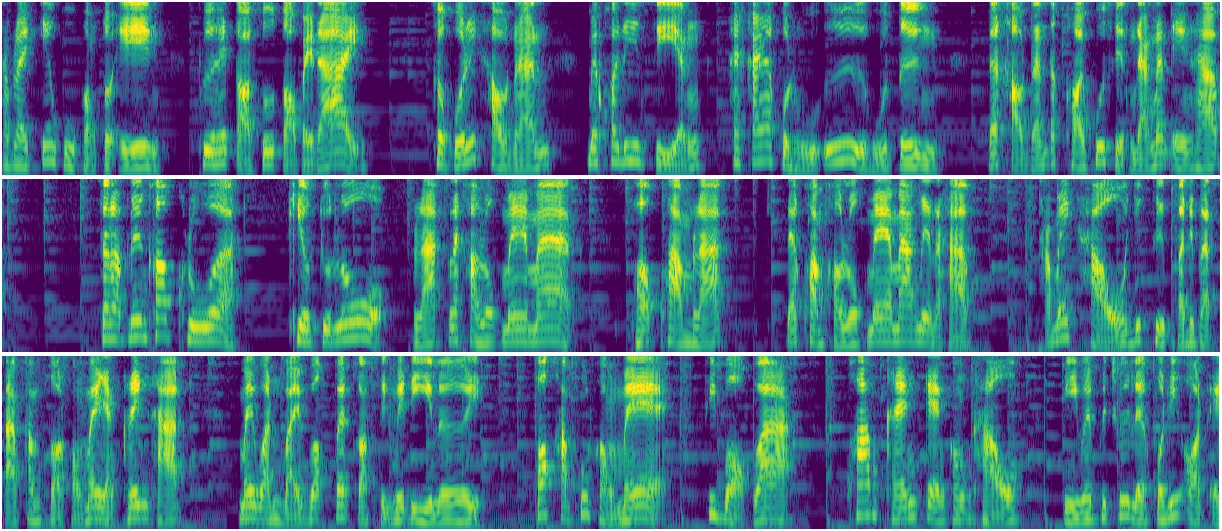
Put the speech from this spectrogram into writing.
ทำลายแก้วหูของตัวเอง เพื่อให้ต่อสู้ต่อไปได้ส่งผลให้เขานั้นไม่ค่อยได้ยินเสียง คล้ายๆกับคนหูอื้อ หูตึง และเขานั้นต้องคอยพูดเสียงดังนั่นเองครับสำหรับเรื่องครอบครัว เคียวจูโร่รักและเคารพแม่มาก เพราะความรักและความเคารพแม่มากเนี่ยนะครับทำให้เขายึดถือปฏิบัติตามคำสอนของแม่อย่างเคร่งครัด ไม่หวั่นไหววอกแวกต่อสิ่งไม่ดีเลย เพราะคำพูดของแม่ที่บอกว่าความแข็งแกร่งของเขามีไว้เพื่อช่วยเหลือคนที่อ่อนแอ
